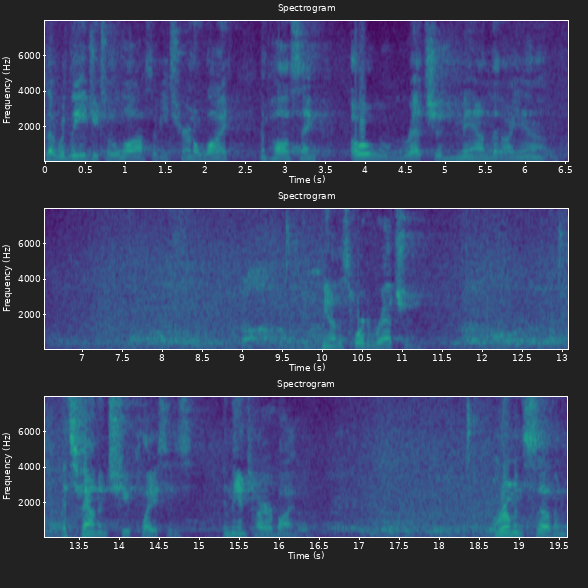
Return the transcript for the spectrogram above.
that would lead you to the loss of eternal life. And Paul is saying, Oh, wretched man that I am. You know, this word wretched, it's found in two places in the entire Bible. Romans 7.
